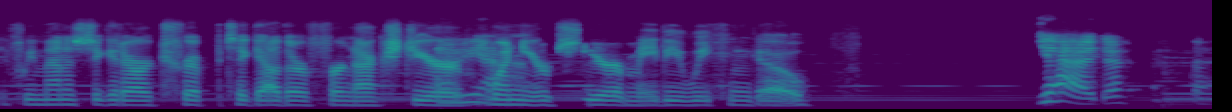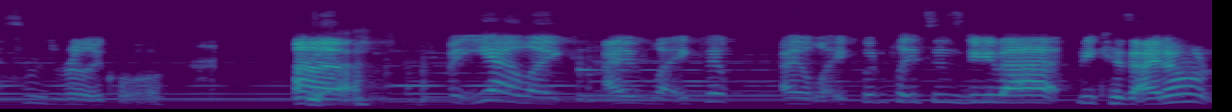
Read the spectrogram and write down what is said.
if we manage to get our trip together for next year, Oh, yeah. when you're here, maybe we can go. Yeah, I def- that sounds really cool. Um, Yeah. But yeah, like I like that. I like when places do that because I don't.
